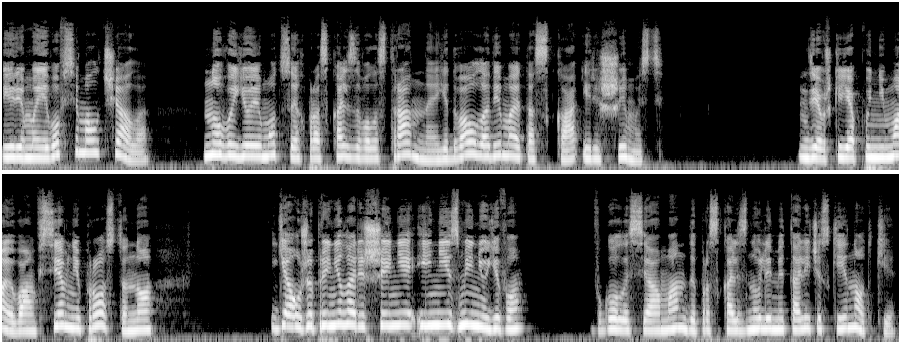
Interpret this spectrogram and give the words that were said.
Ирима и вовсе молчала, но в ее эмоциях проскальзывала странная, едва уловимая тоска и решимость. Девушки, я понимаю, вам всем непросто, но... Я уже приняла решение и не изменю его. В голосе Аманды проскользнули металлические нотки.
